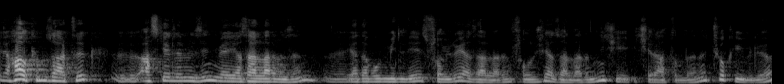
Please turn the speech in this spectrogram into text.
E, halkımız artık e, askerlerimizin ve yazarlarımızın e, ya da bu milli soylu yazarların, solcu yazarların niçin içeri atıldığını çok iyi biliyor.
